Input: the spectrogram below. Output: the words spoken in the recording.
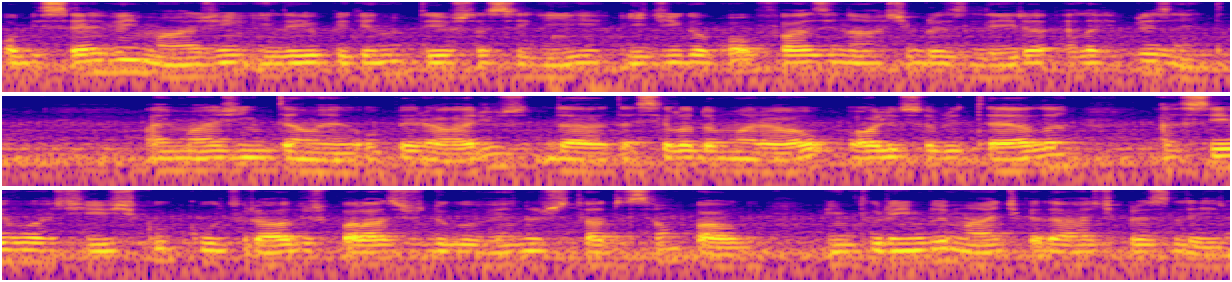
Observe a imagem e leia o pequeno texto a seguir e diga qual fase na arte brasileira ela representa. A imagem então é Operários, da Tarsila do Amaral, Olhos sobre Tela, Acervo Artístico Cultural dos Palácios do Governo do Estado de São Paulo, pintura emblemática da arte brasileira.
